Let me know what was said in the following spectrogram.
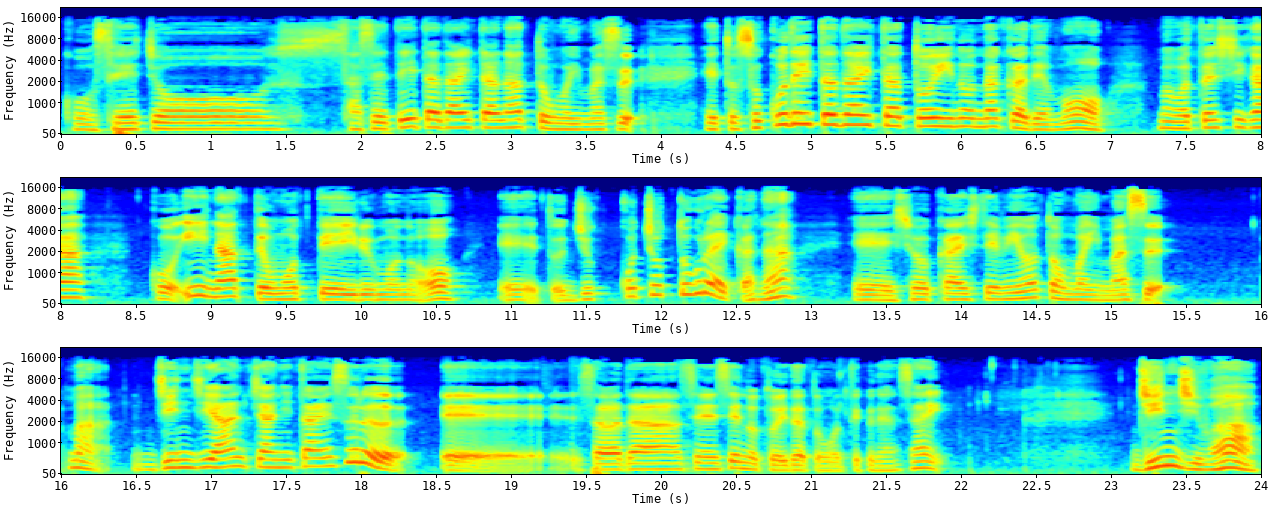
こう成長させていただいたなと思います。えっと、そこでいただいた問いの中でも、まあ、私がこういいなって思っているものを、えっと、10個ちょっとぐらいかな、えー、紹介してみようと思います。まあ、人事あんちゃんに対する、えー、沢田先生の問いだと思ってください。人事は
